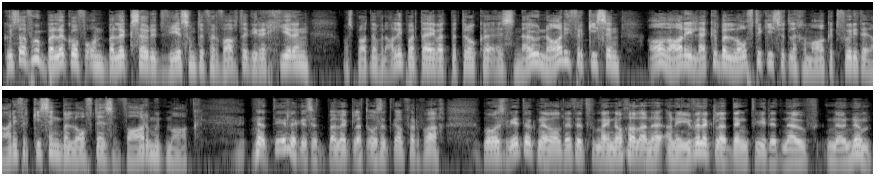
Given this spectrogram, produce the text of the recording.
Gustav, hoe billik of onbillik sou dit wees om te verwag dat die regering, ons praat nou van al die partye wat betrokke is, nou na die verkiesing al na die lekker beloftetjies wat hulle gemaak het voor die tyd, na die verkiesing beloftes waar moet maak? Natuurlik is dit billik dat ons dit kan verwag, maar ons weet ook nou al dit het vir my nogal aan 'n aan 'n huwelik laat dink toe jy dit nou nou noem.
